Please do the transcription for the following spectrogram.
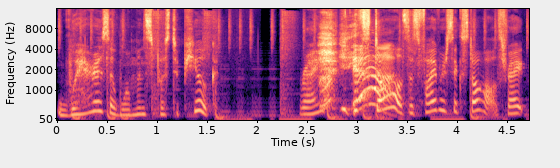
where is a woman supposed to puke? Right? Yeah. It's stalls. It's five or six stalls, right?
